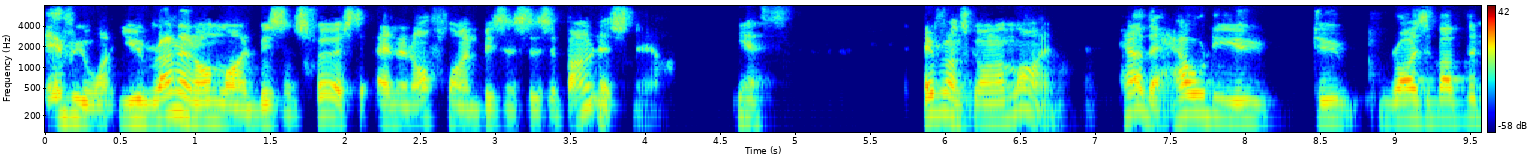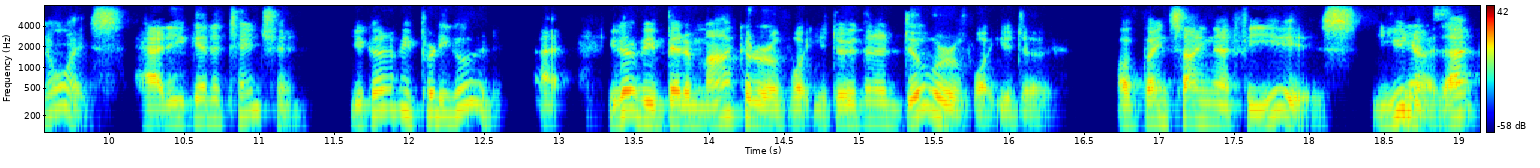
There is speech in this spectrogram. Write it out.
everyone, you run an online business first and an offline business is a bonus now. Yes. Everyone's gone online. How the hell do you do rise above the noise? How do you get attention? You've got to be pretty good. You've got to be a better marketer of what you do than a doer of what you do. I've been saying that for years. You yes. know that.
